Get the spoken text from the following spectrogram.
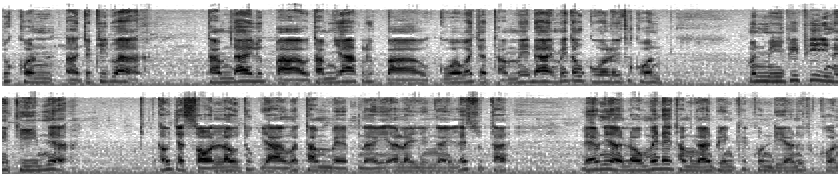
ทุกคนอาจจะคิดว่าทำได้หรือเปล่าทำยากหรือเปล่า กลัวว่าจะทำไม่ได้ ไม่ต้องกลัวเลยทุกคน มันมีพี่ๆในทีมเนี่ย เขาจะสอนเราทุกอย่างว่าทำแบบไหนอะไรยังไงและสุดท้าย แล้วเนี่ยเราไม่ได้ทำงานเพียงแค่คนเดียวนะทุกคน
